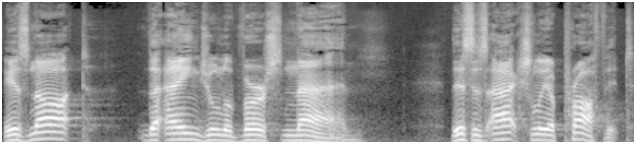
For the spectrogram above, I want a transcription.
is not the angel of verse 9. This is actually a prophet.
